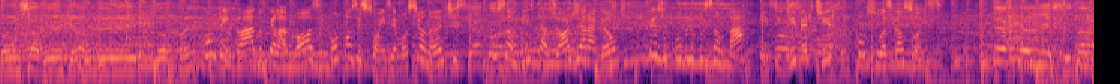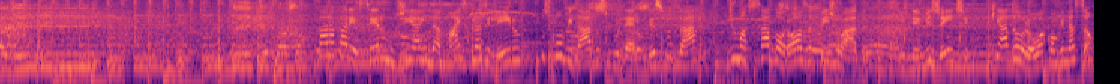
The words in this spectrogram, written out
Vão saber que andei. Contemplado pela voz e composições emocionantes, o sambista Jorge Aragão fez o público sambar e se divertir com suas canções. Ter felicidade. Que façam Para parecer um dia ainda mais brasileiro, os convidados puderam desfrutar de uma saborosa feijoada. E teve gente que adorou a combinação.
